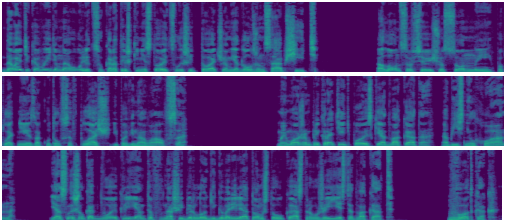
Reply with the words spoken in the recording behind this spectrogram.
Давайте-ка выйдем на улицу. Коротышке не стоит слышать то, о чем я должен сообщить». Алонсо, все еще сонный, поплотнее закутался в плащ и повиновался. «Мы можем прекратить поиски адвоката», — объяснил Хуан. «Я слышал, как двое клиентов в нашей берлоге говорили о том, что у Кастро уже есть адвокат». «Вот как!»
